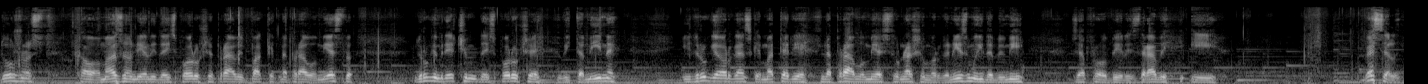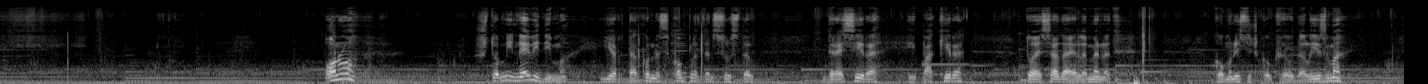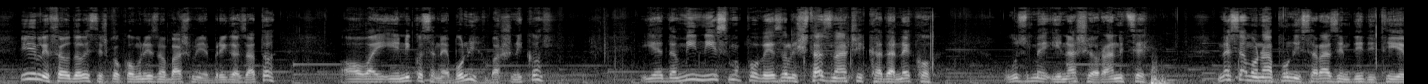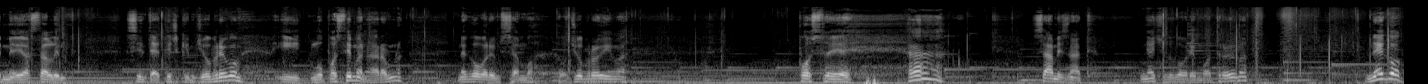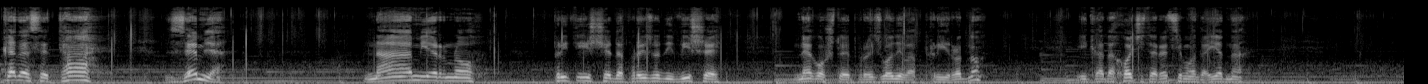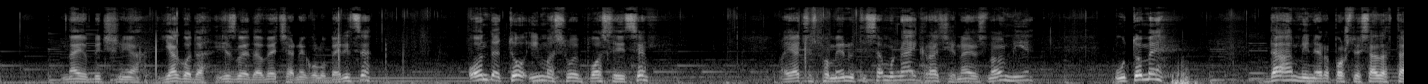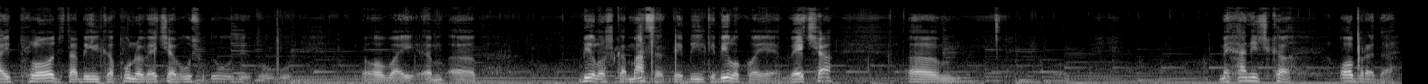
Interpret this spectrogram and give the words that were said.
dužnost kao Amazon, jeli, da isporuče pravi paket na pravo mjesto, drugim riječima da isporuče vitamine i druge organske materije na pravo mjesto u našem organizmu i da bi mi zapravo bili zdravi i veseli. Ono što mi ne vidimo, jer tako nas kompletan sustav dresira i pakira, to je sada element komunističkog feudalizma, ili feudalističkog komunizma, baš mi je briga za to, ovaj, i niko se ne buni, baš niko, je da mi nismo povezali šta znači kada neko uzme i naše oranice ne samo napuni sa raznim DDT-em i ostalim sintetičkim džubrevom i glupostima, naravno, ne govorim samo o džubrovima, postoje, a, sami znate, neću da govorim o trojima, nego kada se ta zemlja namjerno pritišće da proizvodi više nego što je proizvodila prirodno i kada hoćete recimo da jedna najobičnija jagoda izgleda veća nego lubenica onda to ima svoje posljedice a ja ću spomenuti samo najkraće, najosnovnije u tome da minera, pošto je sada taj plod ta biljka puno veća u, u, u, u, ovaj um, uh, biološka masa te biljke bilo koje je veća um, mehanička obrada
